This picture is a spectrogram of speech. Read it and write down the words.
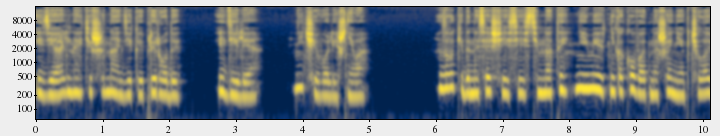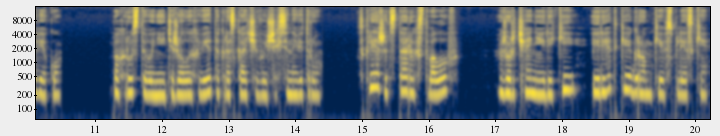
Идеальная тишина дикой природы. Идиллия. Ничего лишнего. Звуки, доносящиеся из темноты, не имеют никакого отношения к человеку. Похрустывание тяжелых веток, раскачивающихся на ветру. Скрежет старых стволов журчание реки и редкие громкие всплески.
